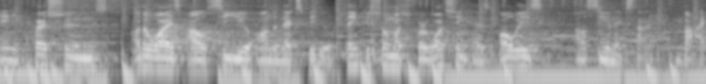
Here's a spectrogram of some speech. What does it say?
any questions. Otherwise, I'll see you on the next video. Thank you so much for watching. As always, I'll see you next time. Bye.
